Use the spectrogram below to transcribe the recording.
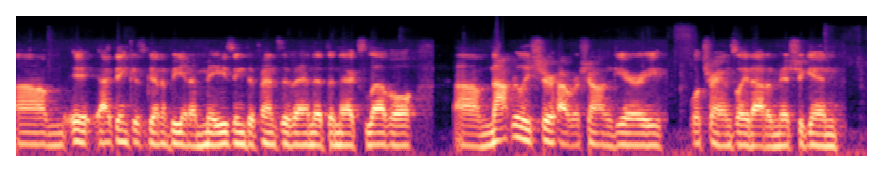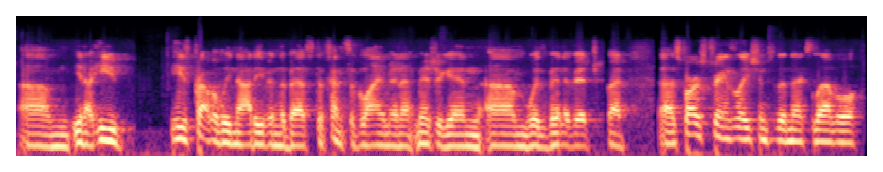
um, it, I think, is going to be an amazing defensive end at the next level. Um, not really sure how Rashan Gary will translate out of Michigan. Um, you know, he he's probably not even the best defensive lineman at Michigan um, with Vinovich. But uh, as far as translation to the next level,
